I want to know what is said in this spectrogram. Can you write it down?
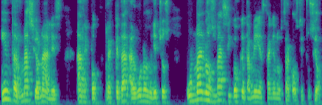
internacionales respetar algunos derechos humanos básicos que también están en nuestra Constitución.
